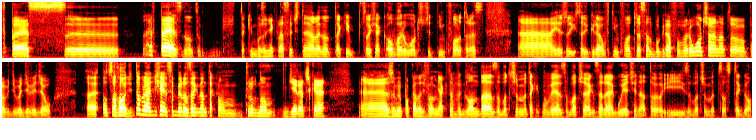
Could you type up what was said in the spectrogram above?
FPS, yy, no FPS, no to taki może nie klasyczny, ale no takie coś jak Overwatch czy Team Fortress. A jeżeli ktoś grał w Team Fortress albo gra w Overwatcha, no to pewnie będzie wiedział e, o co chodzi. Dobra, dzisiaj sobie rozegram taką próbną giereczkę, e, żeby pokazać wam jak to wygląda. Zobaczymy, tak jak mówię, zobaczę jak zareagujecie na to i zobaczymy co z tego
